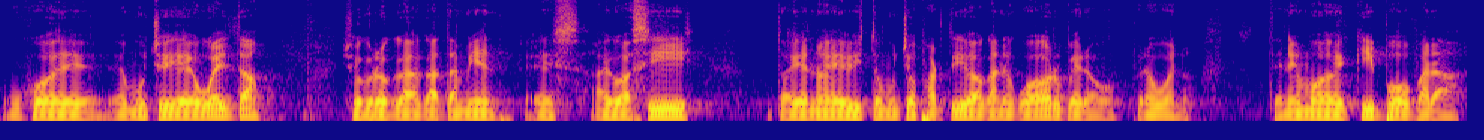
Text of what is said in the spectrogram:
un juego de, de mucho ida y de vuelta. Yo creo que acá también es algo así. Todavía no he visto muchos partidos acá en Ecuador, pero, pero bueno, tenemos equipo para,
